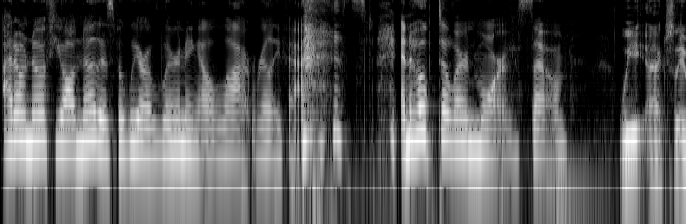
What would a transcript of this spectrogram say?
I don't know if you all know this, but we are learning a lot really fast, and hope to learn more. So We actually,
